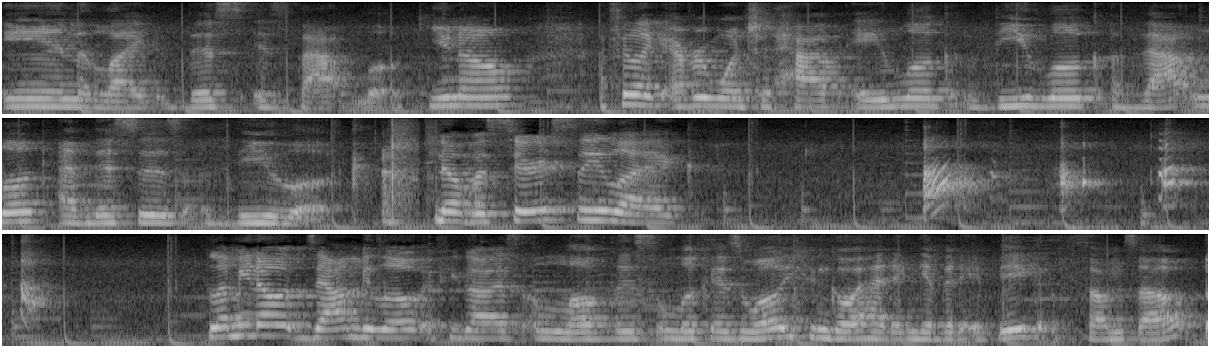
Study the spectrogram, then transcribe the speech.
in. Like this is that look, you know? I feel like everyone should have a look, the look, that look, and this is the look. no, but seriously, like, Let me know down below if you guys love this look as well. You can go ahead and give it a big thumbs up.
